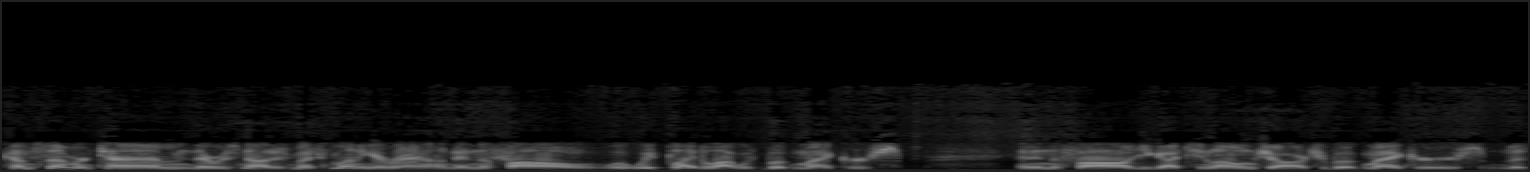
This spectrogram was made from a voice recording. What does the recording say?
Come summertime, there was not as much money around. In the fall, well, we played a lot with bookmakers, and in the fall, you got your loan sharks, your bookmakers. The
